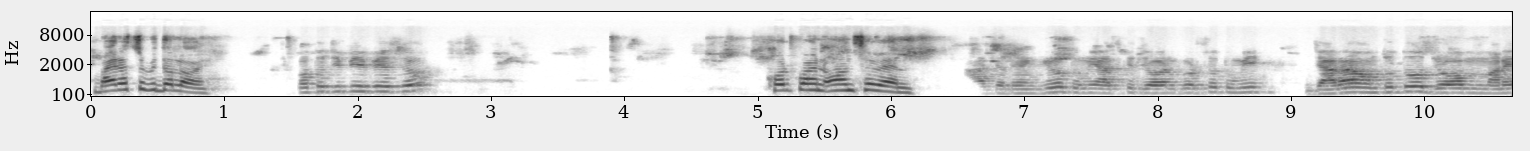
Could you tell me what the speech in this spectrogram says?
বাইরাচ্চ বিদ্যালয় কত জিপিএ পেয়েছ? ফোর পয়েন্ট ওয়ান সেভেন আচ্ছা থ্যাংক ইউ তুমি আজকে জয়েন করছ। তুমি যারা অন্তত মানে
